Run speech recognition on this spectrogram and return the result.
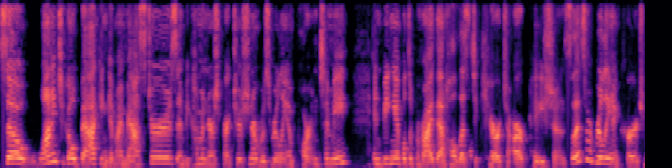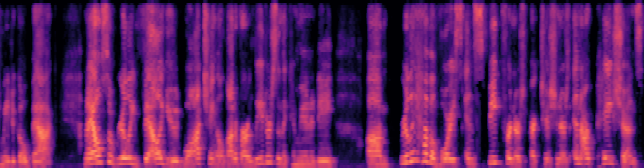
So, wanting to go back and get my master's and become a nurse practitioner was really important to me and being able to provide that holistic care to our patients. So, that's what really encouraged me to go back. And I also really valued watching a lot of our leaders in the community um, really have a voice and speak for nurse practitioners and our patients.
